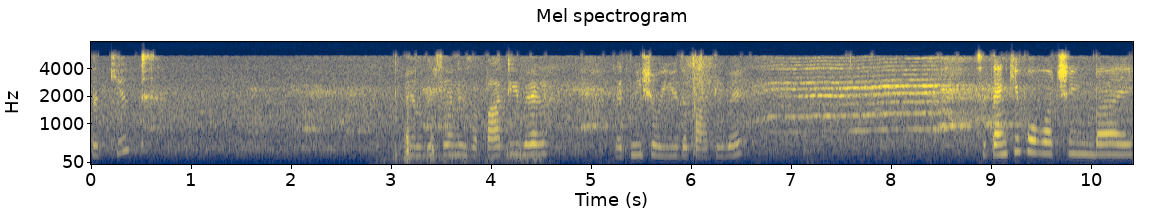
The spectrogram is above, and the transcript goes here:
so cute. And this one is a party wear. Let me show you the party wear so thank you for watching. Bye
